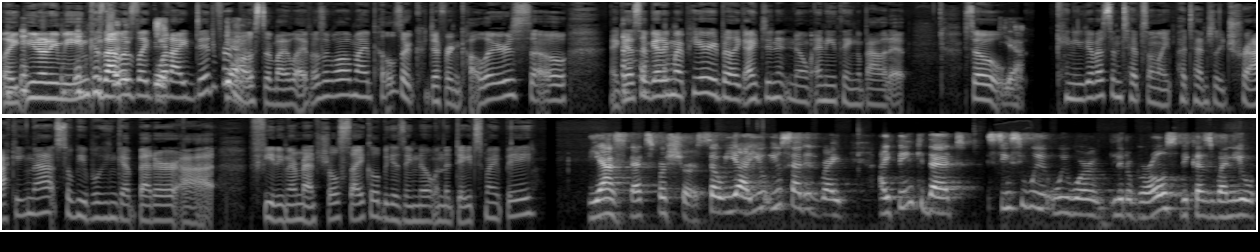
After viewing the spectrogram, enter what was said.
like you know what i mean because that was like what i did for yeah. most of my life i was like well my pills are different colors so i guess i'm getting my period but like i didn't know anything about it so yeah can you give us some tips on like potentially tracking that so people can get better at feeding their menstrual cycle because they know when the dates might be? Yes, that's for sure. So yeah, you, you said it right. I think that since we, we were little girls, because when you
